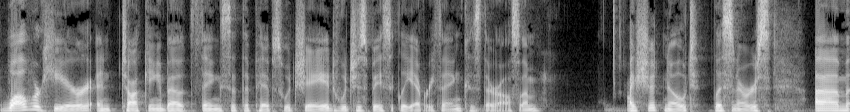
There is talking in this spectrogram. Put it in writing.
while we're here and talking about things that the Pips would shade, which is basically everything because they're awesome, I should note, listeners, um,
